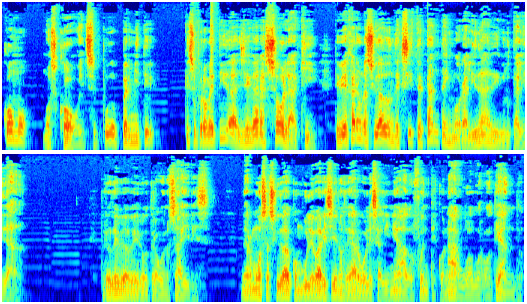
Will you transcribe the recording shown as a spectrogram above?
¿Cómo Moskowitz pudo permitir que su prometida llegara sola aquí, que viajara a una ciudad donde existe tanta inmoralidad y brutalidad? Pero debe haber otra Buenos Aires, una hermosa ciudad con bulevares llenos de árboles alineados, fuentes con agua borboteando,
